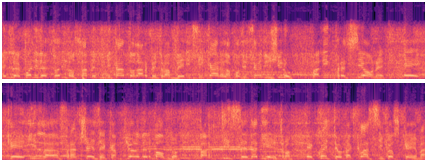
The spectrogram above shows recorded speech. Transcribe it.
Eh, quelli del Torino stanno invitando l'arbitro a verificare la posizione di Giroud ma l'impressione è che il francese campione del mondo mondo partisse da dietro e questo è un classico schema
